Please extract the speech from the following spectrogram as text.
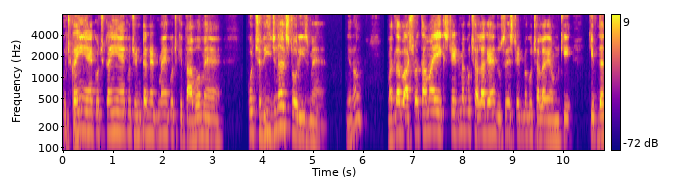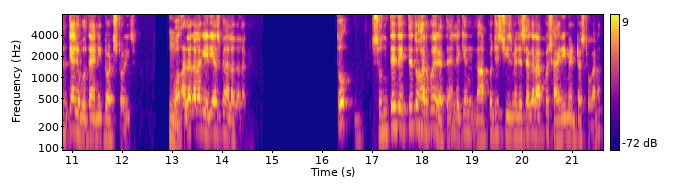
कुछ कहीं है कुछ कहीं है कुछ इंटरनेट में कुछ किताबों में है कुछ रीजनल स्टोरीज में है यू नो मतलब अश्वत्थामा एक स्टेट में कुछ अलग है दूसरे स्टेट में कुछ अलग है उनकी किवदंतियाँ जो बोलते हैं एनिक डॉट स्टोरीज वो अलग अलग एरियाज़ में अलग अलग है। तो सुनते देखते तो हर कोई रहते हैं लेकिन आपको जिस चीज़ में जैसे अगर आपको शायरी में इंटरेस्ट होगा ना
